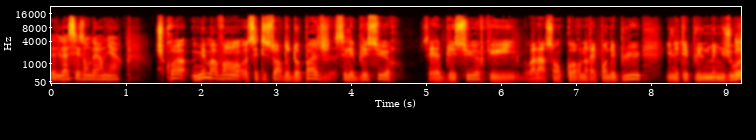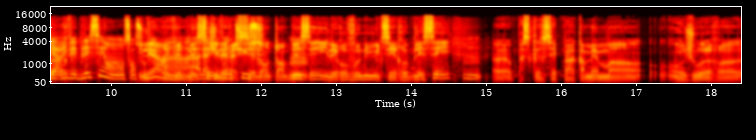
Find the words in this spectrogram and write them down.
la saison dernière. Je crois, même avant cette histoire de dopage, c'est les blessures. C'est les blessures qui, voilà, son corps ne répondait plus, il n'était plus le même joueur. Il est arrivé blessé, on s'en souvient, il est arrivé blessé, à la Juventus. Il est resté longtemps blessé, mm. il est revenu, il s'est reblessé, mm. euh, parce que c'est pas quand même euh, un joueur, euh,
